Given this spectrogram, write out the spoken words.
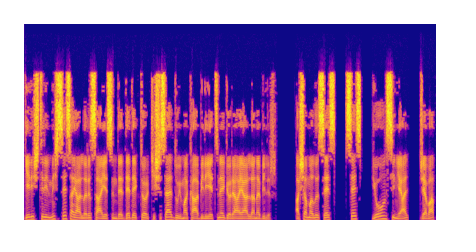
Geliştirilmiş ses ayarları sayesinde dedektör kişisel duyma kabiliyetine göre ayarlanabilir. Aşamalı ses, ses, yoğun sinyal, cevap,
